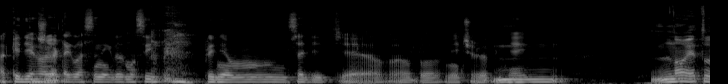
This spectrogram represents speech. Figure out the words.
A keď je hore, ak... tak vlastne niekto musí pri ňom sedieť alebo, alebo niečo robiť, hej? Mm, no je to...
